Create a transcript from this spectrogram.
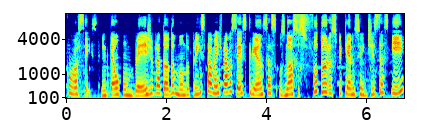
com vocês. Então, um beijo para todo mundo, principalmente para vocês, crianças, os nossos futuros pequenos cientistas e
